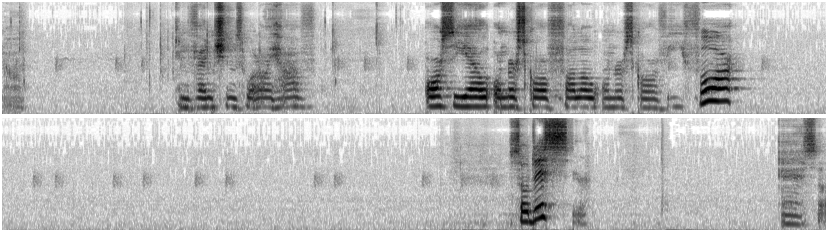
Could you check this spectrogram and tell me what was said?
no. Inventions what I have. RCL underscore follow underscore V4. So this, uh, so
